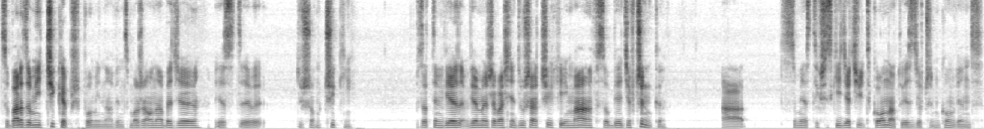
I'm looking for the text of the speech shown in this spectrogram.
co bardzo mi Chikę przypomina, więc może ona będzie, jest yy, duszą Chiki. Poza tym wie, wiemy, że właśnie dusza Chiki ma w sobie dziewczynkę. A w sumie z tych wszystkich dzieci tylko ona tu jest dziewczynką, więc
